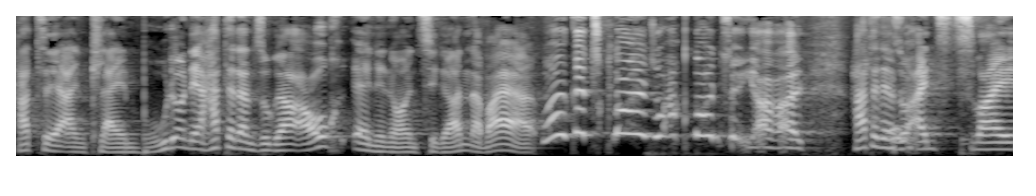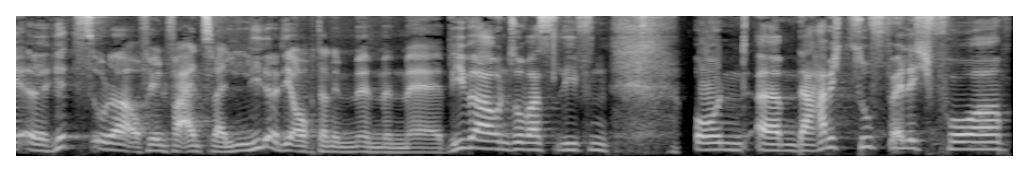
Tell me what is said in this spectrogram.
hatte ja einen kleinen Bruder und der hatte dann sogar auch in den 90ern, da war er ganz klein, so 98 Jahre alt, hatte der so eins, zwei äh, Hits oder auf jeden Fall ein, zwei Lieder, die auch dann im, im, im äh, Viva und sowas liefen. Und ähm, da habe ich zufällig vor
